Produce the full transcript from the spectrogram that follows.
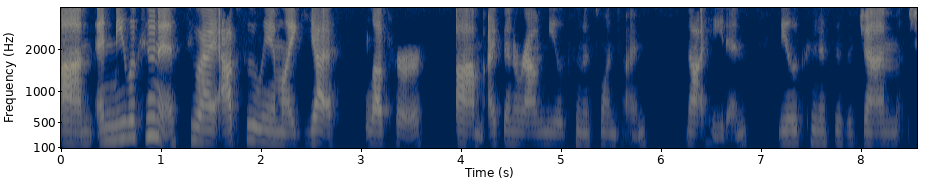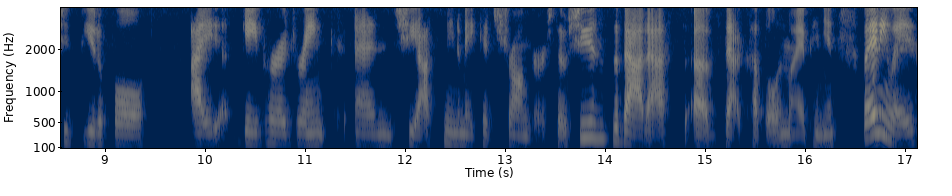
Um, and Mila Kunis, who I absolutely am like, yes, love her. Um, I've been around Mila Kunis one time, not Hayden. Mila Kunis is a gem. She's beautiful. I gave her a drink and she asked me to make it stronger. So she's the badass of that couple, in my opinion. But, anyways,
